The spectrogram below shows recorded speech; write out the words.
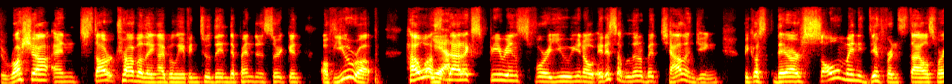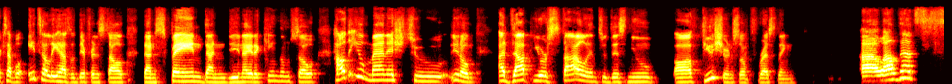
to Russia and start traveling, I believe, into the independent circuit of Europe. How was yeah. that experience for you? You know, it is a little bit challenging because there are so many different styles. For example, Italy has a different style than Spain, than the United Kingdom. So, how do you manage to, you know, adapt your style into this new uh, fusions of wrestling? Uh, well, that's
